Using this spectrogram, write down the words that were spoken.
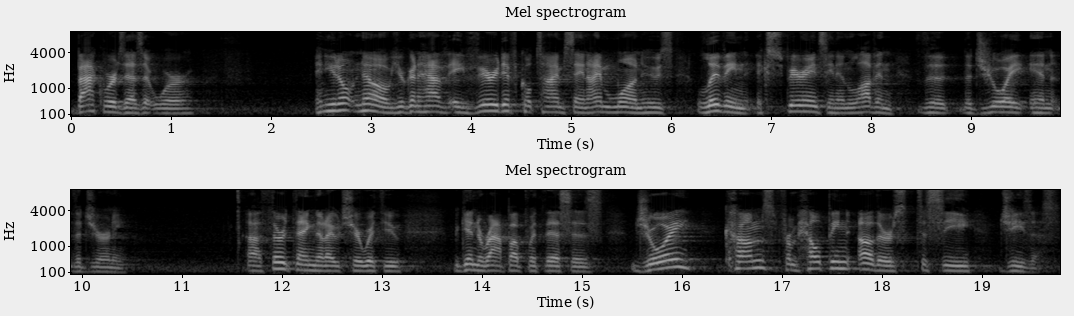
backwards as it were, and you don't know, you're going to have a very difficult time saying, I am one who's living, experiencing, and loving the, the joy in the journey. Uh, third thing that I would share with you, begin to wrap up with this, is joy comes from helping others to see Jesus.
